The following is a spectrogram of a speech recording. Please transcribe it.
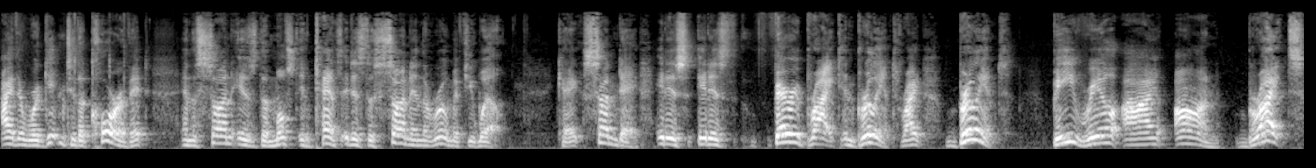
Either we're getting to the core of it, and the sun is the most intense. It is the sun in the room, if you will. Okay, Sunday. It is it is very bright and brilliant, right? Brilliant. Be real eye on. Bright.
